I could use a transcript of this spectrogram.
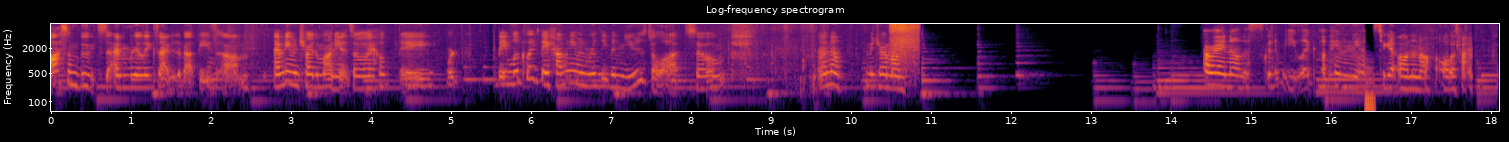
awesome boots. I'm really excited about these. Um, I haven't even tried them on yet, so I hope they work. They look like they haven't even really been used a lot, so I don't know. Let me try them on. Alright, now this is gonna be like a pain in the ass to get on and off all the time.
